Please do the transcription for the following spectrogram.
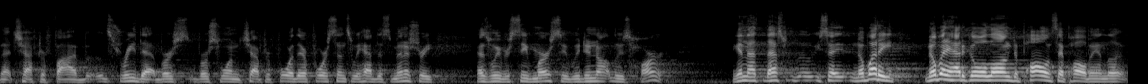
that chapter 5. But let's read that, verse, verse 1, chapter 4. Therefore, since we have this ministry, as we receive mercy, we do not lose heart Again, that, that's what you say. Nobody, nobody had to go along to Paul and say, Paul, man, look,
